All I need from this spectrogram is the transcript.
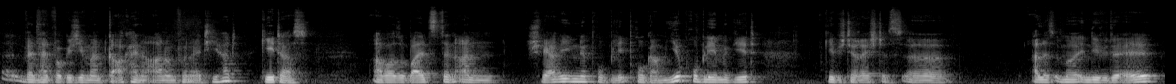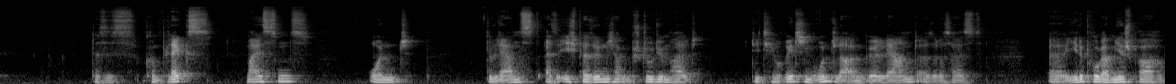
Wenn halt wirklich jemand gar keine Ahnung von IT hat, geht das. Aber sobald es denn an schwerwiegende Proble Programmierprobleme geht, gebe ich dir recht, ist äh, alles immer individuell. Das ist komplex meistens und du lernst, also ich persönlich habe im Studium halt die theoretischen Grundlagen gelernt. Also das heißt, äh, jede Programmiersprache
